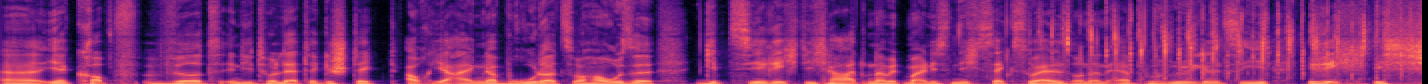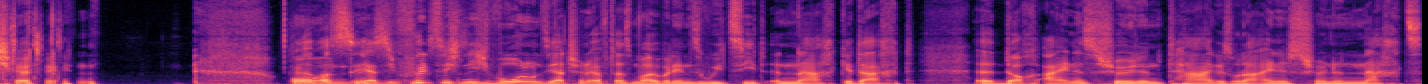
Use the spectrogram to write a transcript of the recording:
äh, ihr Kopf wird in die Toilette gesteckt, auch ihr eigener Bruder zu Hause gibt sie richtig hart und damit meine ich es nicht sexuell, sondern er prügelt sie richtig schön. Ja, Und ja, jetzt sie fühlt sich nicht wohl und sie hat schon öfters mal über den Suizid nachgedacht. Äh, Doch eines schönen Tages oder eines schönen Nachts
